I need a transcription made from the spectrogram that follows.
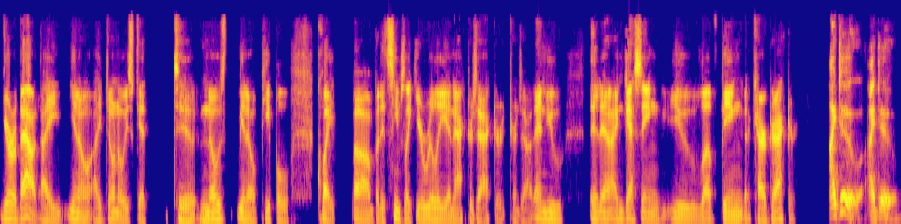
you're about. I you know I don't always get to know you know people quite, um, but it seems like you're really an actor's actor. It turns out, and you. And I'm guessing you love being a character actor. I do. I do.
